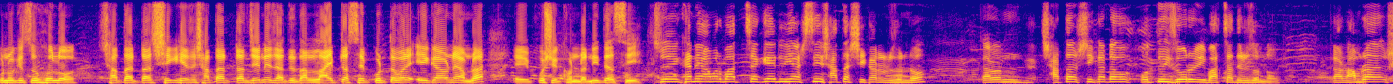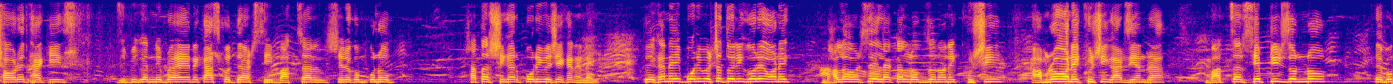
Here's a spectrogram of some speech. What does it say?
কোনো কিছু হলো, সাঁতারটা শিখে সাঁতারটা জেনে যাতে তার লাইফটা সেভ করতে পারে, এই কারণে আমরা এই প্রশিক্ষণটা নিতেছি। এখানে আমার বাচ্চাকে নিয়ে আসছি সাঁতার শেখানোর জন্য। কারণ সাঁতার শেখাটা অতি জরুরি বাচ্চাদের জন্য। কারণ আমরা শহরে থাকি, জীবিকা নির্বাহের কাজ করতে আসছি, বাচ্চার সেরকম কোনো সাঁতার শেখার পরিবেশ এখানে নাই। তো এখানে এই পরিবেশটা তৈরি করে অনেক ভালো হয়েছে, এলাকার লোকজন অনেক খুশি, আমরাও অনেক খুশি গার্জিয়ানরা বাচ্চার সেফটির জন্য এবং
